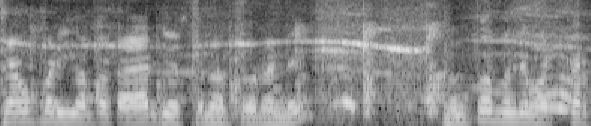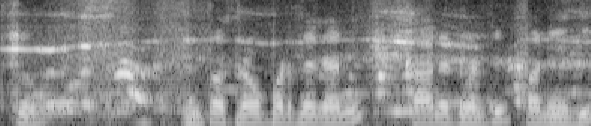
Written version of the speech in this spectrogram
శ్రమపడి ఇవంతా తయారు చేస్తున్నారు చూడండి. ఎంతోమంది వర్కర్స్ ఎంతో శ్రమ పడితే కానీ కానటువంటి పని ఇది.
